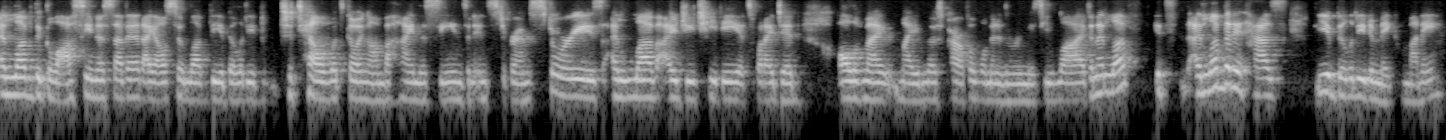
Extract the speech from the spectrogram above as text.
I love the glossiness of it. I also love the ability to, to, tell what's going on behind the scenes and Instagram stories. I love IGTV. It's what I did all of my my most powerful woman in the room is you live. And I love it's I love that it has the ability to make money,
